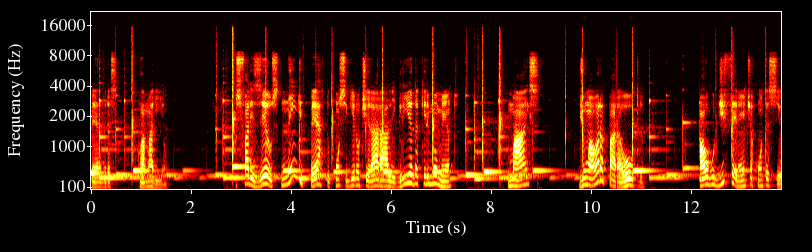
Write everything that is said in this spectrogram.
pedras clamariam. Os fariseus nem de perto conseguiram tirar a alegria daquele momento, mas, de uma hora para outra, algo diferente aconteceu.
